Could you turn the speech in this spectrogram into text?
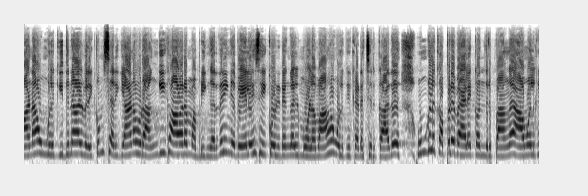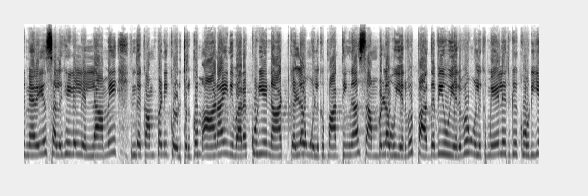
ஆனால் உங்களுக்கு இது நாள் வரைக்கும் சரியான ஒரு அங்கீகாரம் அப்படிங்கிறது நீங்கள் வேலை செய்யக்கூடிய இடங்கள் மூலமாக உங்களுக்கு கிடைச்சிருக்காது. உங்களுக்கு அப்புறம் வேலைக்கு வந்திருப்பாங்க. அவங்களுக்கு நிறைய சலுகைகள் எல்லாமே இந்த கம்பெனி கொடுத்துருக்கும். ஆனால் இனி வரக்கூடிய நாட்களில் உங்களுக்கு பார்த்தீங்கன்னா சம்பள உயர்வு பதவி உயர்வு உங்களுக்கு மேலே இருக்கக்கூடிய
